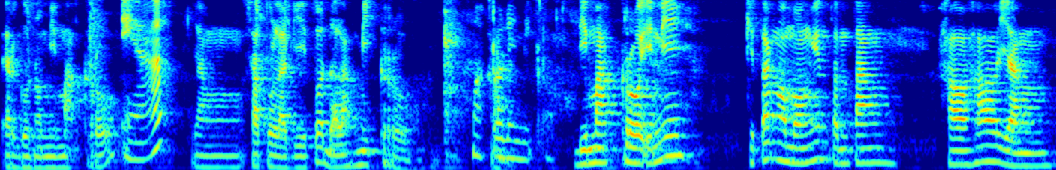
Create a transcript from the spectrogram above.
ergonomi makro. Ya. Yang satu lagi itu adalah mikro. Makro dan mikro. Di makro ini kita ngomongin tentang hal-hal yang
